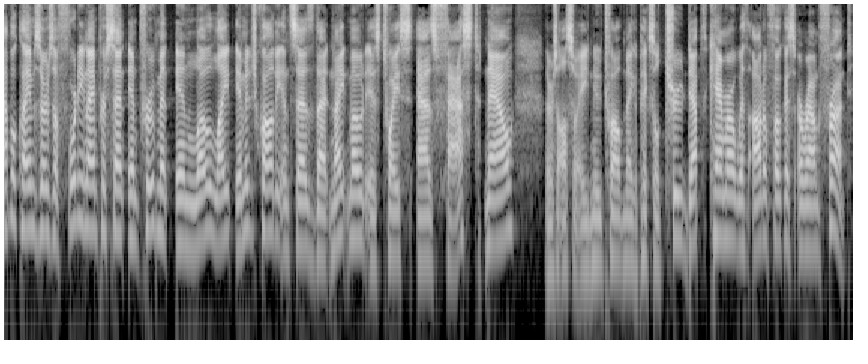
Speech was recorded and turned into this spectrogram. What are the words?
Apple claims there's a 49% improvement in low light image quality and says that night mode is twice as fast now. There's also a new 12 megapixel true depth camera with autofocus around front.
